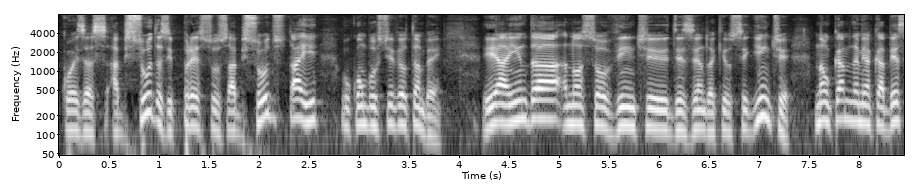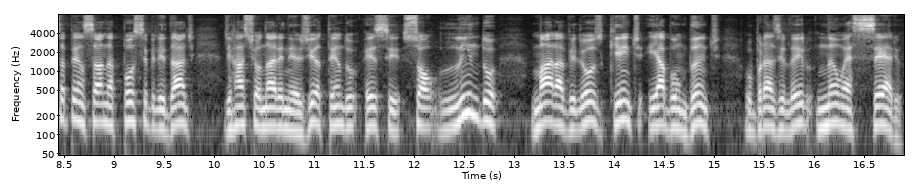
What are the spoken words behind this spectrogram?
coisas absurdas e preços absurdos, tá aí o combustível também. E ainda nosso ouvinte dizendo aqui o seguinte: não cabe na minha cabeça pensar na possibilidade de racionar energia tendo esse sol lindo, maravilhoso, quente e abundante. O brasileiro não é sério.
